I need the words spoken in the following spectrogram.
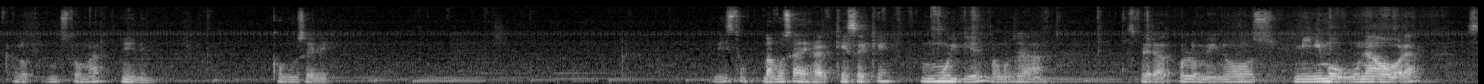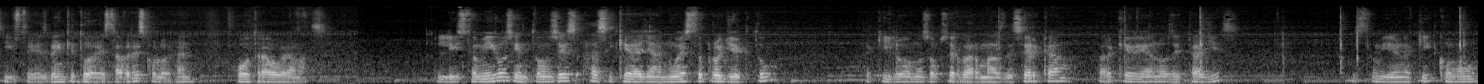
Acá lo podemos tomar. Miren cómo se ve. Listo. Vamos a dejar que seque muy bien. Vamos a esperar por lo menos mínimo una hora. Si ustedes ven que todavía está fresco lo dejan otra hora más. Listo amigos. Y entonces así queda ya nuestro proyecto aquí lo vamos a observar más de cerca para que vean los detalles. Esto miren aquí cómo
